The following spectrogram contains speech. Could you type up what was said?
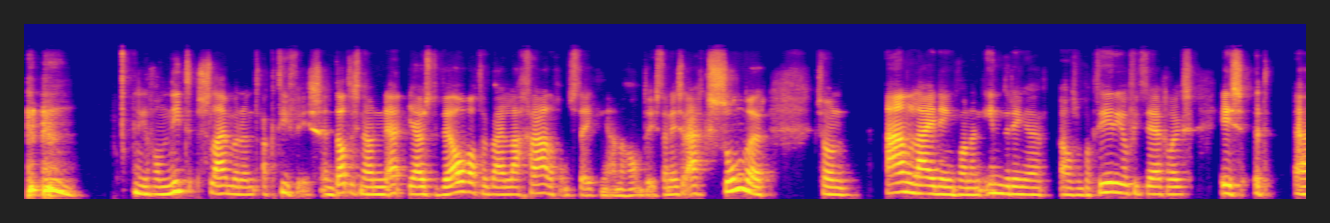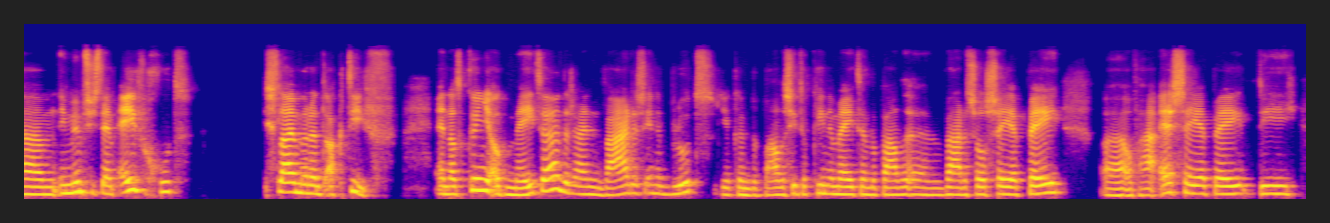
in ieder geval niet sluimerend actief is. En dat is nou juist wel wat er bij laaggradige ontstekingen aan de hand is. Dan is er eigenlijk zonder zo'n aanleiding van een indringer als een bacterie of iets dergelijks, is het um, immuunsysteem even goed sluimerend actief. En dat kun je ook meten. Er zijn waarden in het bloed. Je kunt bepaalde cytokine meten, bepaalde uh, waarden zoals CRP uh, of HS-CRP, die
